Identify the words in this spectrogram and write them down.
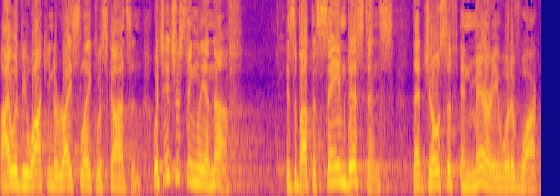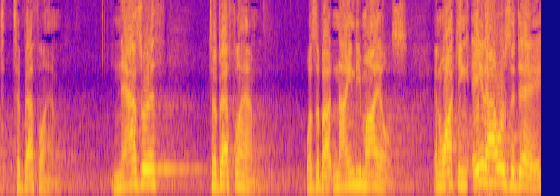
I would be walking to Rice Lake, Wisconsin, which, interestingly enough, is about the same distance that Joseph and Mary would have walked to Bethlehem. Nazareth to Bethlehem was about 90 miles. And walking eight hours a day,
